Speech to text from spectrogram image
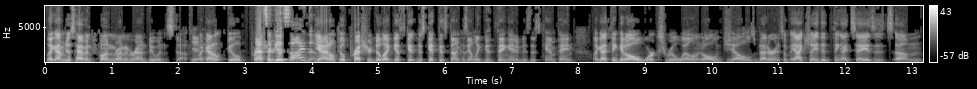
Like I'm just having fun running around doing stuff. Yeah. Like I don't feel pressured. That's a good sign, though. Yeah, I don't feel pressured to like just get just get this done because the only good thing in it is this campaign. Like I think it all works real well and it all gels better. And it's actually the thing I'd say is it's um,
